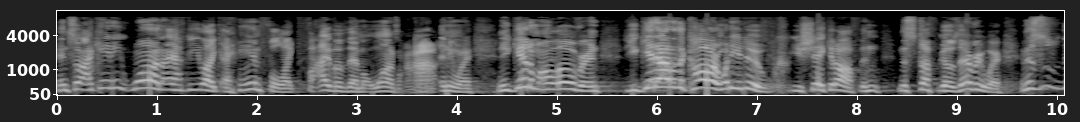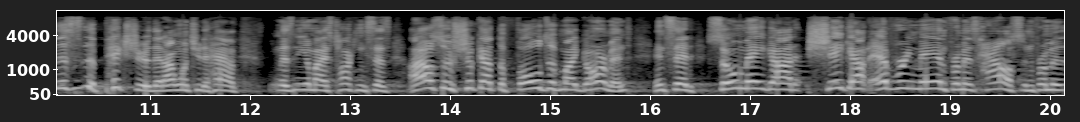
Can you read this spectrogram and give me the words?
And so I can't eat one. I have to eat like a handful, like five of them at once. Ah, anyway, and you get them all over and you get out of the car. And what do you do? You shake it off and the stuff goes everywhere. And this is, this is the picture that I want you to have as Nehemiah is talking, He says, I also shook out the folds of my garment and said, So may God shake out every man from his house and from his,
